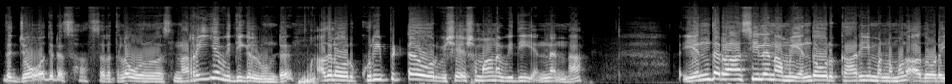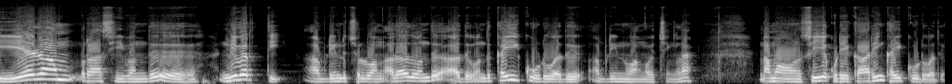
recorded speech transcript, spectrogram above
இந்த ஜோதிட சாஸ்திரத்தில் ஒரு நிறைய விதிகள் உண்டு. அதில் ஒரு குறிப்பிட்ட ஒரு விசேஷமான விதி என்னென்னா எந்த ராசியில் நாம் எந்த ஒரு காரியம் பண்ணும்போது அதோட ஏழாம் ராசி வந்து நிவர்த்தி. அப்படின்னு சொல்லுவாங்க. அதாவது வந்து அது வந்து கை கூடுவது அப்படின்னு வாங்க வச்சிங்களேன். நம்ம செய்யக்கூடிய காரியம் கை கூடுவது.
